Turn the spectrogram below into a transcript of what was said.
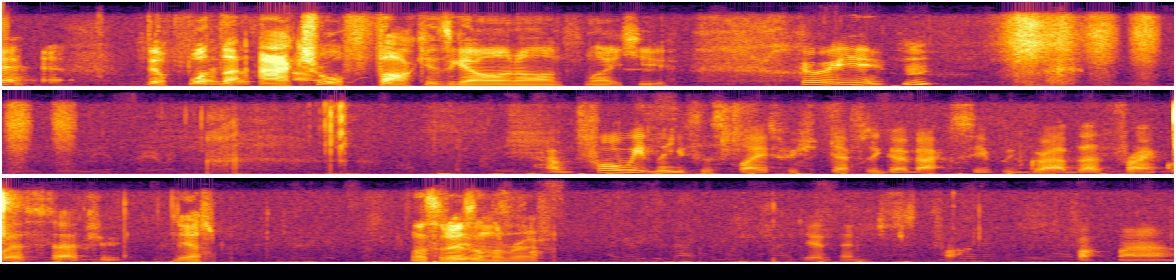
Like, what the actual fuck is going on? Like, you. Who are you? Hmm? Uh, before we leave this place, we should definitely go back and see if we grab that Frank West statue. Yes. Unless it is on the roof. Yeah, then just fuck, fuck my ass.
